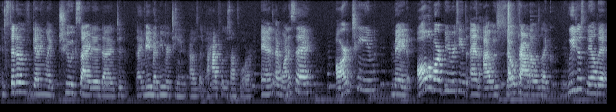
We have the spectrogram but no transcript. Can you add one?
instead of getting like too excited that I did, I made my beam routine, I was like, I had to focus on floor. And I want to say, our team made all of our beam routines and I was so proud. I was like, we just nailed it.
